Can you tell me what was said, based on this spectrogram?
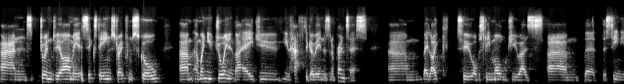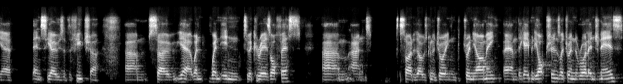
and joined the army at 16, straight from school. Um, and when you join at that age, you you have to go in as an apprentice. Um, they like to obviously mould you as um, the the senior NCOs of the future. so yeah, went went into a careers office and decided I was going to join join the army. Um, they gave me the options. I joined the Royal Engineers,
